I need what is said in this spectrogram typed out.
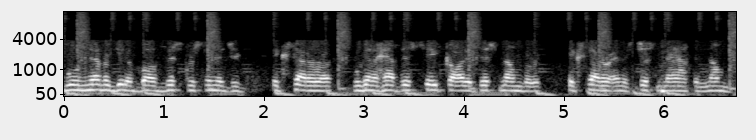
we'll never get above this percentage, et cetera. We're going to have this safeguard at this number, et cetera, and it's just math and numbers.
